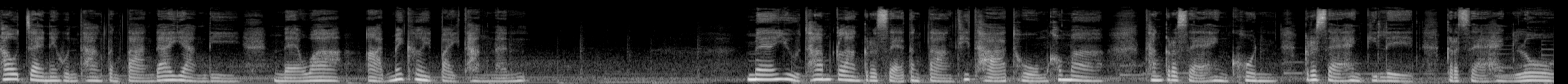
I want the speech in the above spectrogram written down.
เข้าใจในหนทางต่างๆ ได้อย่างดี แม้ว่าอาจไม่เคยไปทางนั้น แม้อยู่ท่ามกลางกระแสต่างๆ ที่ท้าโถมเข้ามา ทั้งกระแสแห่งคน กระแสแห่งกิเลส กระแสแห่งโลก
